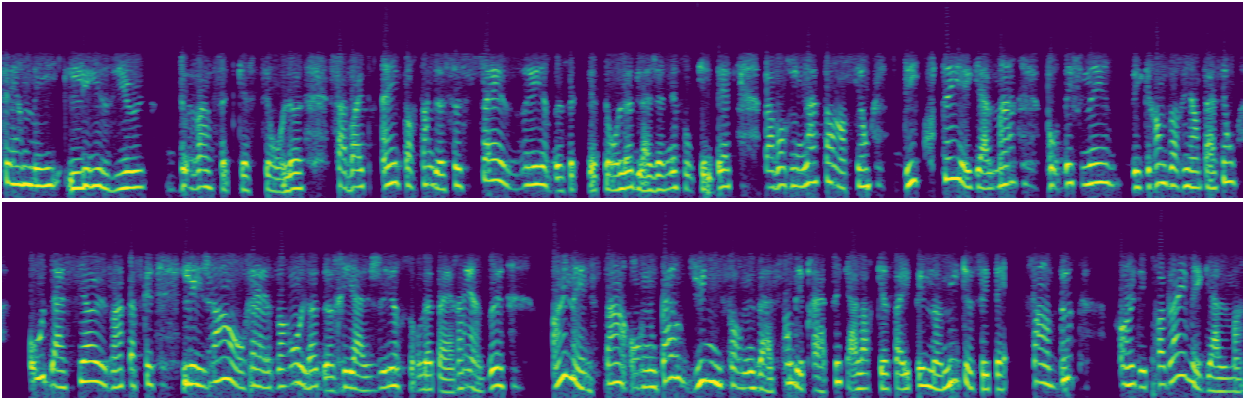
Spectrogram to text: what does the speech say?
fermer les yeux devant cette question-là. Ça va être important de se saisir de cette question-là de la jeunesse au Québec, d'avoir une attention, d'écouter également pour définir des grandes orientations audacieuses, hein, parce que les gens ont raison là de réagir sur le terrain à dire un instant, on nous parle d'uniformisation des pratiques alors que ça a été nommé que c'était sans doute un des problèmes également,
